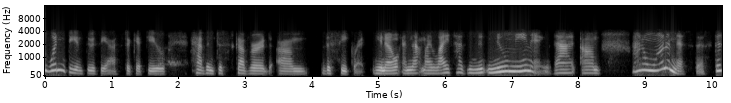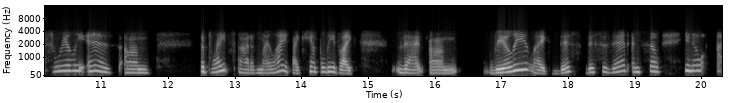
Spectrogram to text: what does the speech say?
wouldn't be enthusiastic if you haven't discovered um, the secret, you know, and that my life has n- new meaning. That um, I don't want to miss this. This really is um, the bright spot of my life. I can't believe like that. Um, really, like this. This is it. And so, you know, I,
